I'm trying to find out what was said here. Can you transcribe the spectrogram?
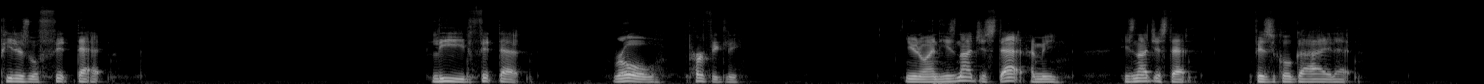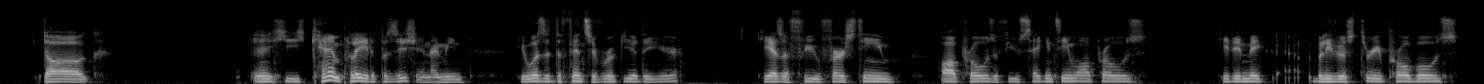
Peters will fit that lead, fit that role perfectly. You know, and he's not just that. I mean, he's not just that physical guy, that dog. And he can play the position. I mean, He was a defensive rookie of the year. He has a few first team all pros, a few second team all pros. He did make, I believe it was three Pro Bowls.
